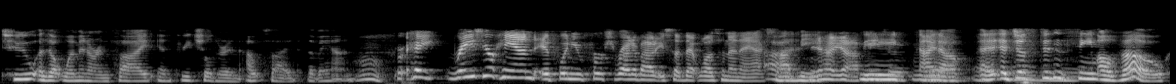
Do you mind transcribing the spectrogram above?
two adult women are inside and three children outside the van. Mm. Hey, raise your hand if when you first read about it you said that wasn't an accident. Uh, me. Yeah, yeah, Me, too. I know. It it just didn't seem, although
